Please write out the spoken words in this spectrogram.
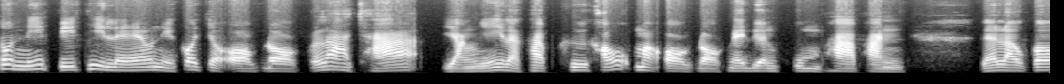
ต้นนี้ปีที่แล้วเนี่ยก็จะออกดอกล่าช้า อย่างนี้แหละครับ คือเขามาออกดอกในเดือนกุมภาพันธ์ แล้วเราก็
